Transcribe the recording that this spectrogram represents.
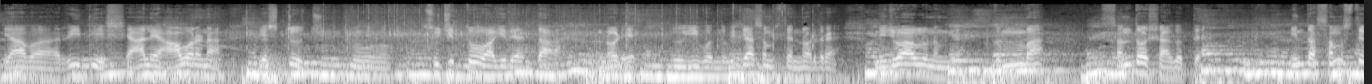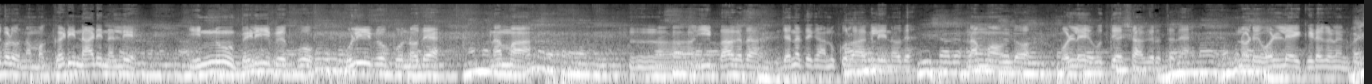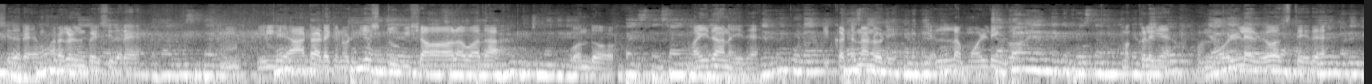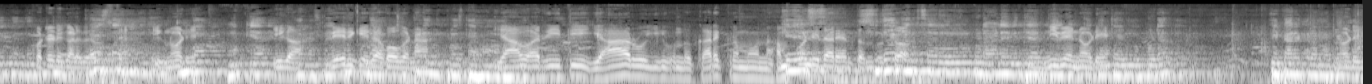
ಯಾವ ರೀತಿ ಶಾಲೆ ಆವರಣ ಎಷ್ಟು ಶುಚಿತ್ವವಾಗಿದೆ ಅಂತ ನೋಡಿ ಈ ಒಂದು ವಿದ್ಯಾಸಂಸ್ಥೆಯನ್ನು ನೋಡಿದ್ರೆ ನಿಜವಾಗ್ಲೂ ನಮಗೆ ತುಂಬ ಸಂತೋಷ ಆಗುತ್ತೆ. ಇಂಥ ಸಂಸ್ಥೆಗಳು ನಮ್ಮ ಗಡಿ ನಾಡಿನಲ್ಲಿ ಇನ್ನೂ ಬೆಳೀಬೇಕು ಉಳಿಯಬೇಕು ಅನ್ನೋದೇ ನಮ್ಮ ಈ ಭಾಗದ ಜನತೆಗೆ ಅನುಕೂಲ ಆಗಲಿ ಅನ್ನೋದೇ ನಮ್ಮ ಒಂದು ಒಳ್ಳೆಯ ಉದ್ದೇಶ ಆಗಿರುತ್ತದೆ. ನೋಡಿ ಒಳ್ಳೆಯ ಗಿಡಗಳನ್ನು ಬೆಳೆಸಿದ್ದಾರೆ ಮರಗಳನ್ನು ಬೆಳೆಸಿದ್ದಾರೆ. ಹ್ಮ್, ಇಲ್ಲಿ ಆಟ ಆಡೋಕ್ಕೆ ನೋಡಿ ಎಷ್ಟು ವಿಶಾಲವಾದ ಒಂದು ಮೈದಾನ ಇದೆ. ಈ ಕಟ್ಟಡ ನೋಡಿ, ಎಲ್ಲ ಮೋಲ್ಡಿಂಗು ಮಕ್ಕಳಿಗೆ ಒಂದು ಒಳ್ಳೆಯ ವ್ಯವಸ್ಥೆ ಇದೆ, ಕೊಠಡಿಗಳ ವ್ಯವಸ್ಥೆ. ಈಗ ನೋಡಿ, ಈಗ ವೇದಿಕೆಗೆ ಹೋಗೋಣ. ಯಾವ ರೀತಿ ಯಾರು ಈ ಒಂದು ಕಾರ್ಯಕ್ರಮವನ್ನು ಹಮ್ಮಿಕೊಂಡಿದ್ದಾರೆ ಅಂತ ಅಂದ್ಬಿಟ್ಟು ನೀವೇ ನೋಡಿ. ಈ ಕಾರ್ಯಕ್ರಮ ನೋಡಿ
